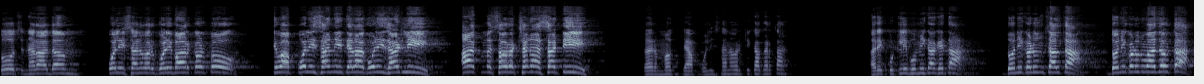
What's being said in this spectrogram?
तोच नरादम पोलिसांवर गोळीबार करतो तेव्हा पोलिसांनी त्याला गोळी झाडली आत्मसंरक्षणासाठी. तर मग त्या पोलिसांवर टीका करता. अरे कुठली भूमिका घेता? दोन्हीकडून चालता दोन्हीकडून वाजवता.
